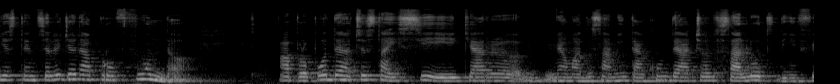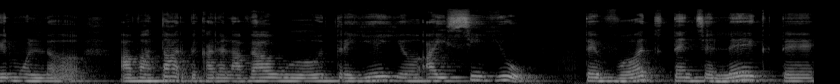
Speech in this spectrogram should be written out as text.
este înțelegerea profundă. Apropo de acest IC, chiar uh, mi-am adus aminte acum de acel salut din filmul uh, Avatar pe care îl aveau uh, între ei, I see you. Te văd, te înțeleg, te,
